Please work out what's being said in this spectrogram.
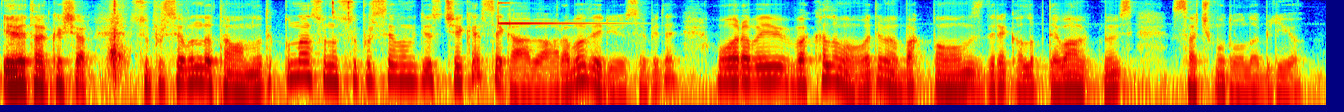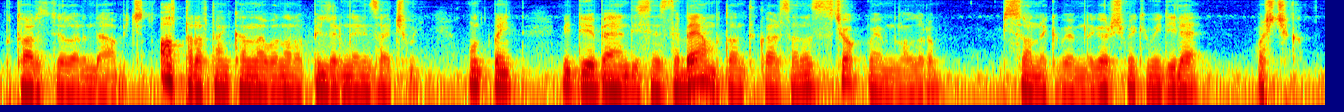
Evet arkadaşlar Super 7'ı da tamamladık. Bundan sonra Super 7 videosu çekersek abi araba veriyorsa bir de o arabaya bir bakalım ama değil mi? Bakmamamız direkt alıp devam etmemiz saçma da olabiliyor. Bu tarz videoların devamı için. Alt taraftan kanala abone olup bildirimlerinizi açmayı unutmayın. Videoyu beğendiyseniz de beğen butonuna tıklarsanız çok memnun olurum. Bir sonraki bölümde görüşmek ümidiyle. Hoşçakalın.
